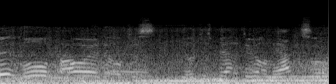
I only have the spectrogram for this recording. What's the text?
Bit more power and it'll just you'll just be able to do it on the axle.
